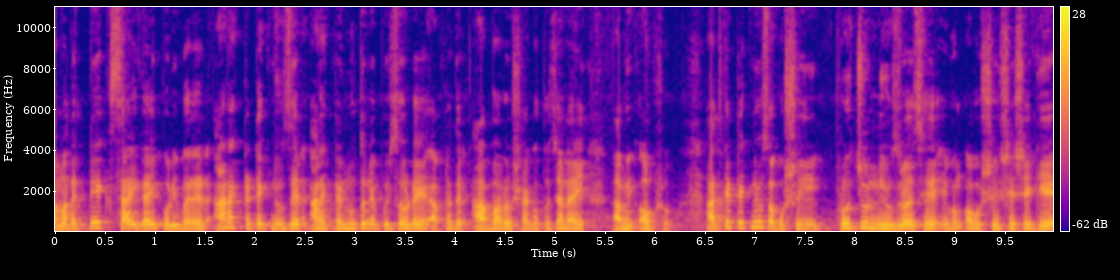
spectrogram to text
আমাদের টেক সাইগাই পরিবারের আর একটা টেক নিউজের আর একটা নতুন এপিসোডে আপনাদের আবারও স্বাগত জানাই আমি অভ্র। আজকের টেক নিউজ অবশ্যই প্রচুর নিউজ রয়েছে এবং অবশ্যই শেষে গিয়ে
